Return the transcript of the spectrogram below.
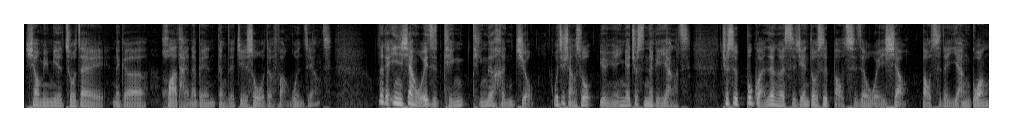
笑眯眯的坐在那个花台那边，等着接受我的访问。这样子，那个印象我一直停停了很久。我就想说，演员应该就是那个样子，就是不管任何时间都是保持着微笑，保持着阳光，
